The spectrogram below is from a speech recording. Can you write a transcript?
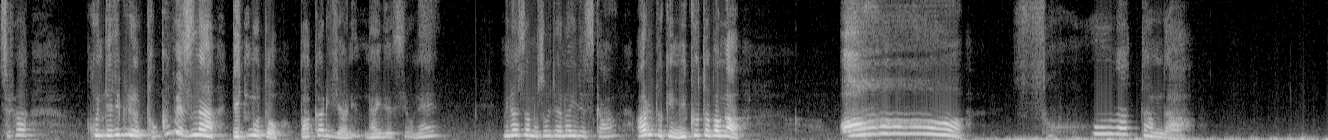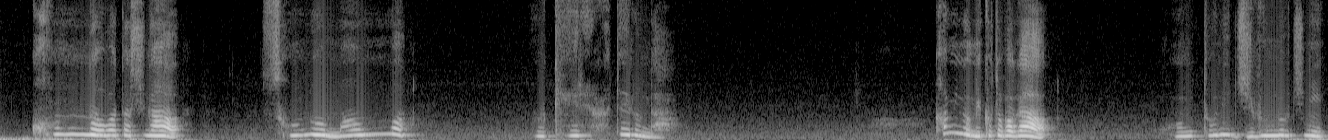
それはここに出てくる特別な出来事ばかりじゃないですよね。皆さんもそうじゃないですか？ある時御言葉が「ああそうだったんだ」こんな私がそのまんま受け入れられているんだ神の御言葉が本当に自分のうちに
